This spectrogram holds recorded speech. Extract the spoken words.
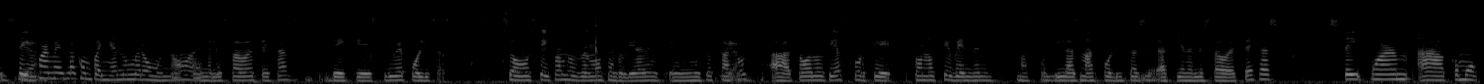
State yeah. Farm es la compañía número uno en el estado de Texas de que escribe pólizas. So State Farm los vemos en realidad en, en muchos casos uh, todos los días porque son los que venden más las más pólizas Yeah. aquí en el estado de Texas. State Farm, como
